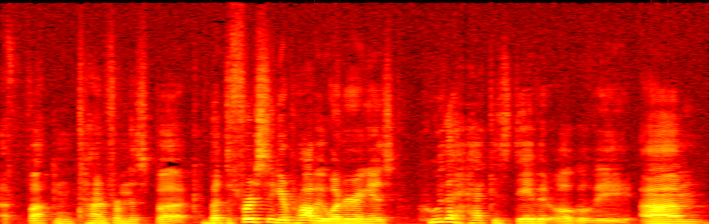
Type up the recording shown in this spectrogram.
a fucking ton from this book. But the first thing you're probably wondering is who the heck is David Ogilvy? Um,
